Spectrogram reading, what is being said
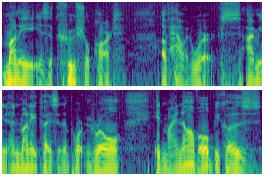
money is a crucial part of how it works. I mean, and money plays an important role in my novel because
